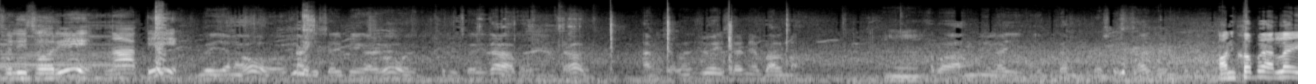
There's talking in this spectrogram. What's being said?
छोरी छोरी नाति। दुईजना हो काकी छोरी बिहे गरेको ठुली छोरी त अब छ हामी सबै जोइ छ नेपालमा। अब आउनेलाई एकदम छ। अनि तपाईँहरूलाई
